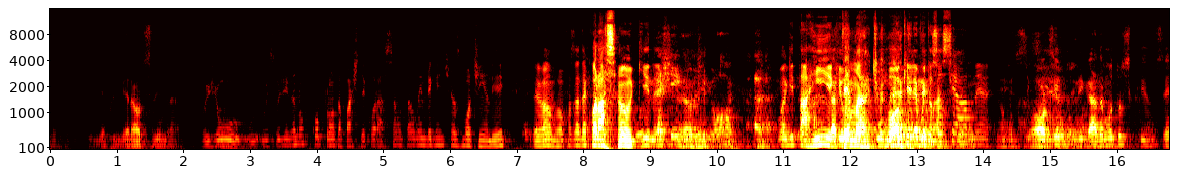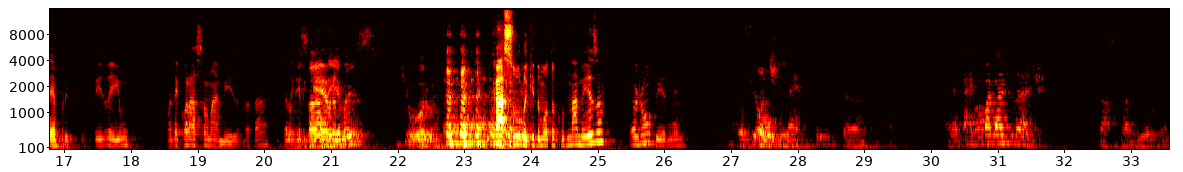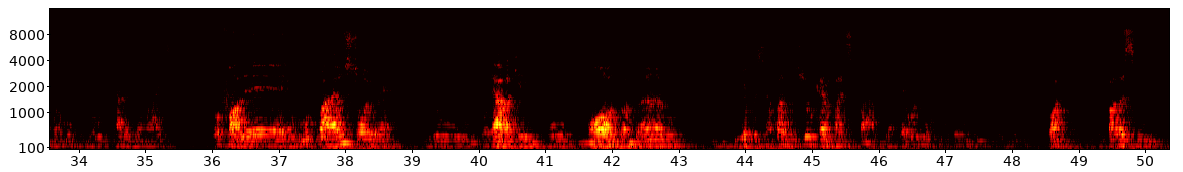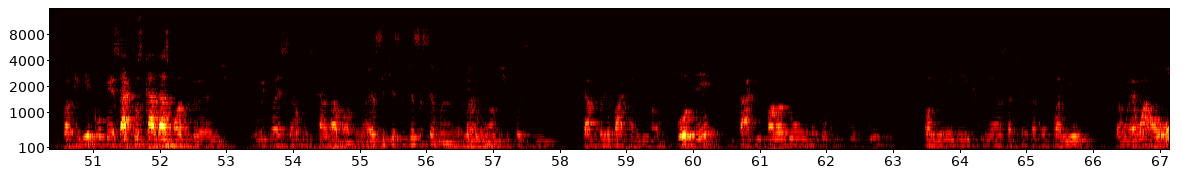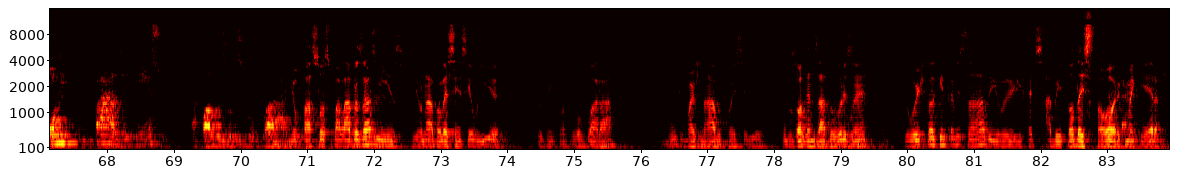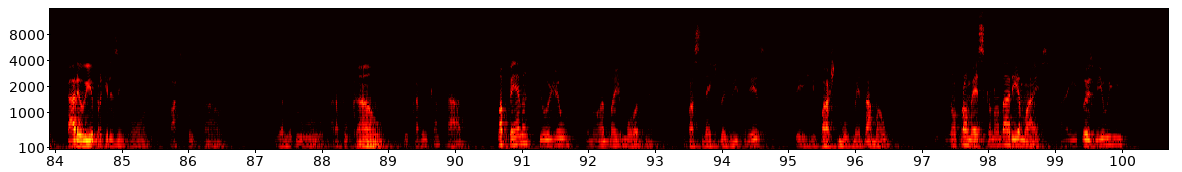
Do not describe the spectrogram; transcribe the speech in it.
Foi minha primeira autocilindrada. Hoje o, o, o estúdio ainda não ficou pronto a parte de decoração, tá? Eu lembrei que a gente tinha as motinhas ali. Falei, Vamos, vamos fazer uma decoração aqui, né? Cheguei hoje, ó. Uma guitarrinha Da que o- temática, o, né? rock ele é muito associado, né? Rock ligado a motociclismo sempre. Fez aí um, uma decoração na mesa pra tá dando aquele Improvisado aí, quebra. mas de ouro. O caçula aqui do motoclube na mesa é o João Pedro, né? É o fiotinho. né? 30 anos, rapaz. Mas já carrega uma bagagem grande. Graças a Deus, né? Vamos evoluir cada dia mais. Como eu falo, é... o Lobo Guará é um sonho, né? Eu olhava aquele povo de moto andando e via, eu falei assim, rapaz, um dia eu quero participar. E até hoje eu fico vendo um vídeo que tem que fala assim, eu só queria conversar com os caras das motos grandes. Hoje nós somos os caras da moto grande. Eu assisti esse vídeo essa semana. Entendeu? bacana. Então, tipo assim, isso é uma coisa bacana demais de poder estar aqui falando um motoclube que eu sempre sonhei desde criança, sempre acompanhei. Então é uma honra e um prazer imenso estar falando sobre esse Lobo Guará. E eu faço as palavras as minhas. Eu, na adolescência, eu ia para os encontros do Lobo Guará. Eu nunca imaginava que conheceria um dos organizadores, né? E hoje estou aqui entrevistando e a gente vai saber toda a história, como é que era. Cara, eu ia para aqueles encontros, Parque Exposição, ia no do Arapucão, eu ficava encantado. Uma pena que hoje eu, eu não ando mais de moto, né? Tive um acidente em 2013, perdi parte do movimento da mão e fiz uma promessa que eu não andaria mais. Aí,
